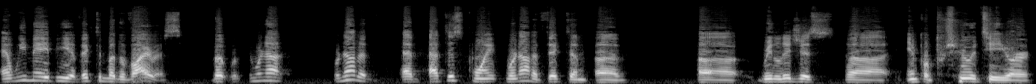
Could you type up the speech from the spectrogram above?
and we may be a victim of the virus, but we're not, we're not a, at, at this point, we're not a victim of, uh, religious, uh, impropriety or,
